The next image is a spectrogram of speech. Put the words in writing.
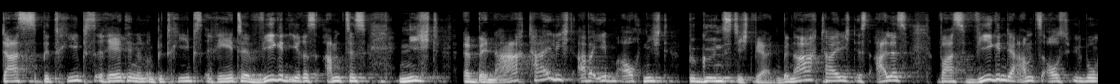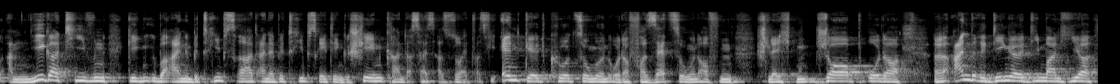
dass Betriebsrätinnen und Betriebsräte wegen ihres Amtes nicht äh, benachteiligt, aber eben auch nicht begünstigt werden. Benachteiligt ist alles, was wegen der Amtsausübung am Negativen gegenüber einem Betriebsrat, einer Betriebsrätin geschehen kann. Das heißt also so etwas wie Entgeltkürzungen oder Versetzungen auf einen schlechten Job oder äh, andere Dinge, die man hier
